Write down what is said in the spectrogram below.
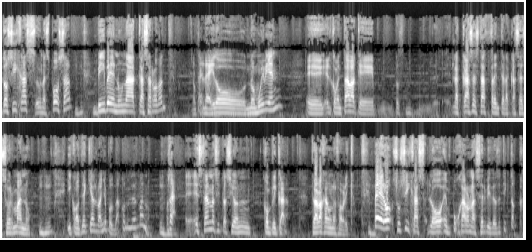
Dos hijas, una esposa. Vive en una casa rodante. Le ha ido no muy bien. Eh, él comentaba que pues, la casa está frente a la casa de su hermano. Y cuando tiene que ir al baño, pues va con el hermano. O sea, está en una situación complicada. Trabaja en una fábrica. Pero sus hijas lo empujaron a hacer videos de TikTok.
